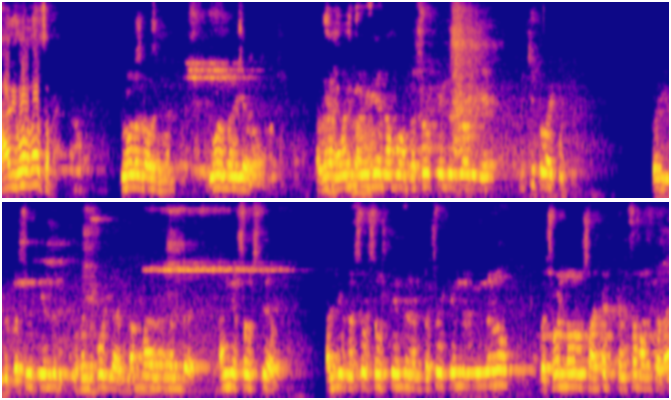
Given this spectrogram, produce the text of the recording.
ಆರು ಏಳು ಅದಾವ ಸರ್. ಏಳು ಅದಾವ್ರಿ ಏಳು ಮಳಿಗೆ ಅದಾವ. ಅದ್ರಾಗ ಒಂದು ಮಳಿಗೆ ನಮ್ಮ ಬಸವ ಕೇಂದ್ರದವ್ರಿಗೆ ಉಚಿತವಾಗಿ ಕೊಡ್ತೀವಿ ಇದು ಬಸವ ಕೇಂದ್ರಕ್ಕೆ ಹೊಂದ್ಕೊಂಡ ನಮ್ಮ ಒಂದು ಅಂಗ ಸಂಸ್ಥೆ ಅಲ್ಲಿ ಬಸವ ಸಂಸ್ಥೆಯಿಂದ ನಮ್ಮ ಬಸವ ಕೇಂದ್ರದಿಂದಲೂ ಬಸವಣ್ಣವರು ಸಾಕಷ್ಟು ಕೆಲಸ ಮಾಡ್ತಾರೆ.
